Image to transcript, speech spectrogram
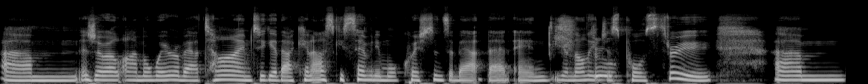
Um, Joël, I'm aware of our time together. I can ask you so many more questions about that, and your knowledge sure. just pours through. Um,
